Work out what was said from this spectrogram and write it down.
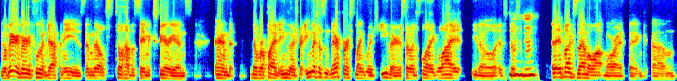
you know very very fluent Japanese, and they'll still have the same experience. And they'll reply in English, but English isn't their first language either. So it's like, why You know, it's just Mhm. it it bugs them a lot more. I think. Um,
